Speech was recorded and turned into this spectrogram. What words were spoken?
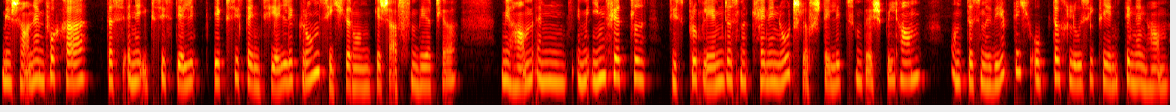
wir schauen einfach auch, dass eine existenzielle Grundsicherung geschaffen wird. Ja. Wir haben im, im Innviertel das Problem, dass wir keine Notschlafstelle zum Beispiel haben und dass wir wirklich obdachlose Klientinnen haben.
